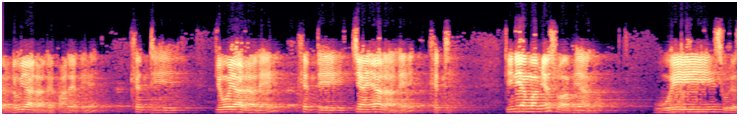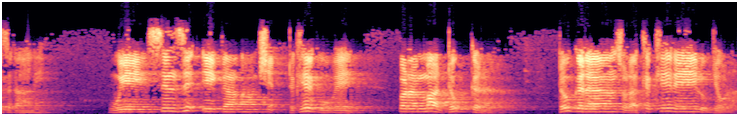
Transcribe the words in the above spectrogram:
တော့လို့ရတာလည်းဗါတဲ့လေခက်တယ်ပြောရတာလည်းခက်တယ်ကြံရတာလည်းခက်တယ်ဒီနေရာမှာမြတ်စွာဘုရားကဝေဆိုတဲ့စကားလေးဝေစင်စစ်ဧကံအားဖြင့်တကယ်ကိုပဲပရမဒုက္ကရံဒုက္ကရံဆိုတာခက်ခဲတယ်လို့ပြောတာ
